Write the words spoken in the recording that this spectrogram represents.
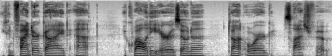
You can find our guide at equalityarizona.org/vote.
